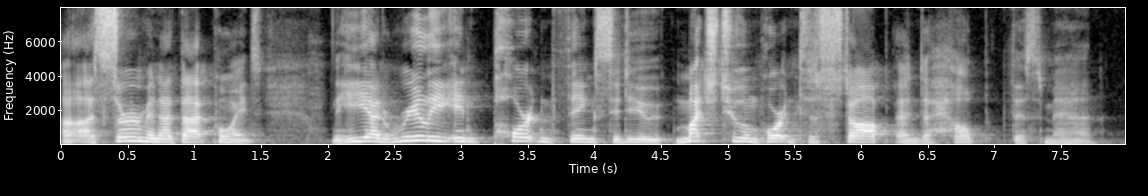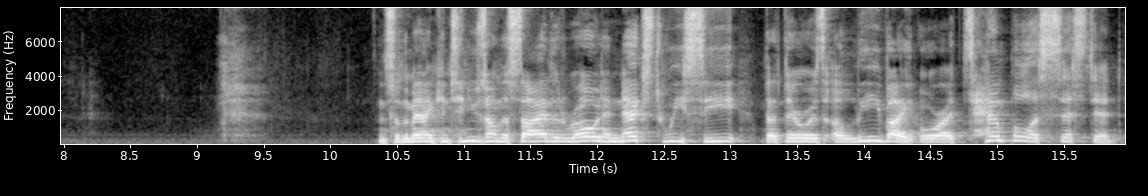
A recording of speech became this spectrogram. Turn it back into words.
a sermon at that point. He had really important things to do, much too important to stop and to help this man. And so the man continues on the side of the road, and next we see that there was a Levite or a temple assistant.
